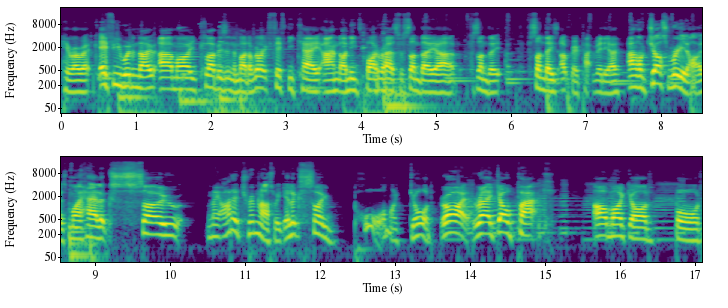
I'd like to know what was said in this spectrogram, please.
heroic. If you wouldn't know, uh, my club is in the mud. I've got like 50k and I need to buy rares for Sunday, uh, for Sunday, for Sunday's upgrade pack video. And I've just realised my hair looks so, mate, I had a trim last week. It looks so poor. Oh my God. Right, red gold pack. Oh my God. Bored.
